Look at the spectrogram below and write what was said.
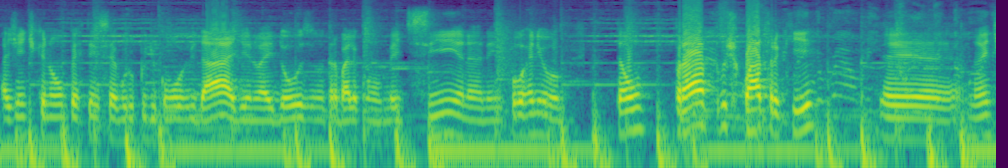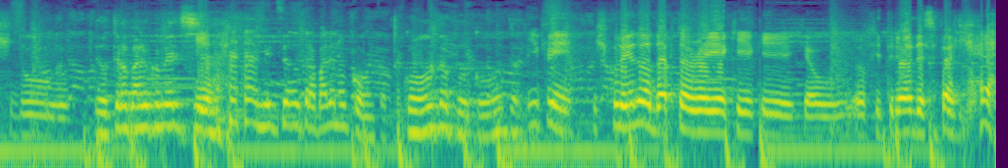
A gente que não pertence a grupo de comorbidade, não é idoso, não trabalha com medicina, nem porra nenhuma. Então, para os quatro aqui, é, antes do. Eu trabalho com medicina. medicina do trabalho não conta. Conta, pô, conta. Enfim, excluindo o Dr. Ray aqui, que, que é o anfitrião desse podcast.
